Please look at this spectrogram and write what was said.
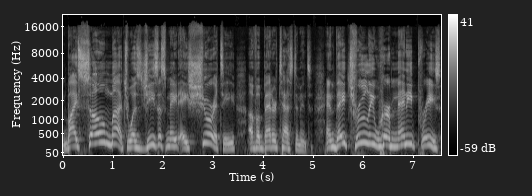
By so much was Jesus made a surety of a better testament. And they truly were many priests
